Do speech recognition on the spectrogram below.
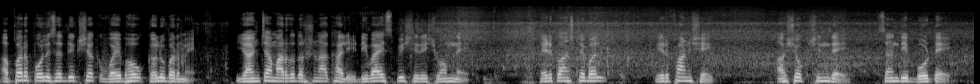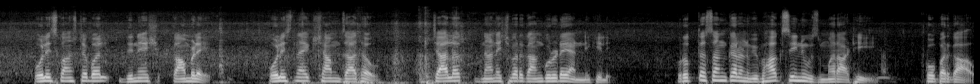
अपर पोलीस अधीक्षक वैभव कलुबर्मे यांच्या मार्गदर्शनाखाली DYSP Shirish Vamane head constable Irfan Shaikh Ashok Shinde Sandeep Bote police constable Dinesh Kamble police naik Shyam Jadhav चालक ज्ञानेश्वर गांगुर्डे यांनी केली. वृत्तसंकलन विभाग सी न्यूज मराठी कोपरगाव.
